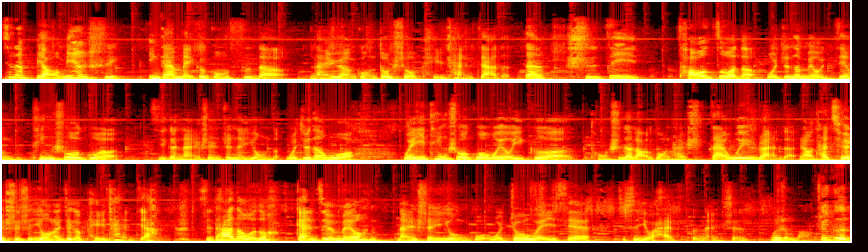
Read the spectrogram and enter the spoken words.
现在表面是应该每个公司的男员工都是有陪产假的，但实际操作的我真的没有见过听说过几个男生真的用的。我觉得我唯一听说过，我有一个同事的老公，他是在微软的，然后他确实是用了这个陪产假，其他的我都 感觉没有男生用过。我周围一些就是有孩子的男生，为什么这个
